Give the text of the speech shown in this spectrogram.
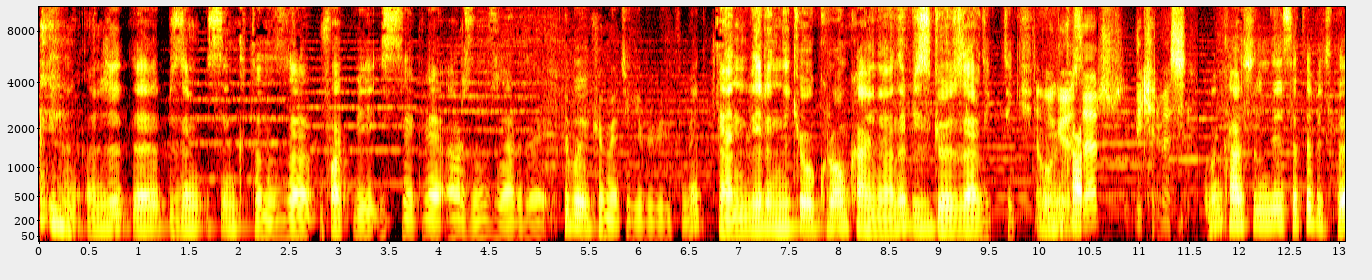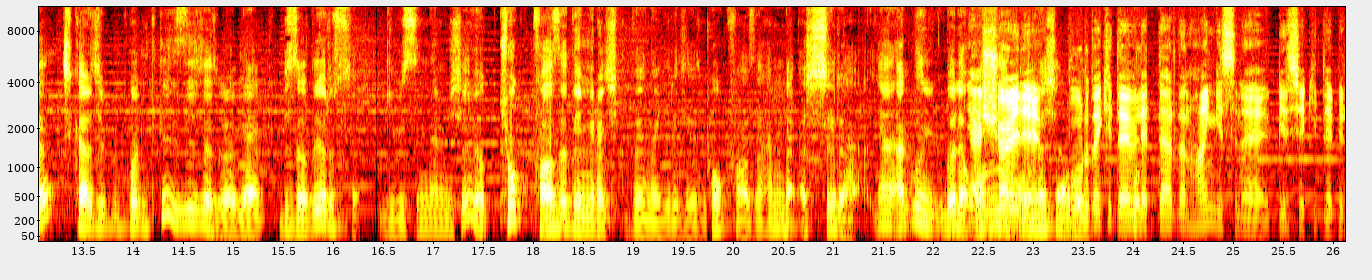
öncelikle bizim sizin kıtanızda ufak bir istek ve arzumuz vardı. Küba hükümeti gibi bir hükümet. Kendilerindeki o krom kaynağını biz gözler diktik. İşte o Bunun, kar- gözler dikilmesin. bunun karşılığında ise tabii ki de çıkarcı bir politika izleyeceğiz. Öyle biz alıyoruz gibisinden bir şey yok. Çok fazla demir açıklığına gireceğiz. Çok fazla. Hem de aşırı. Yani aklın böyle Ya onlar, şöyle 15'er değil. buradaki devletlerden hangisine bir şekilde bir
